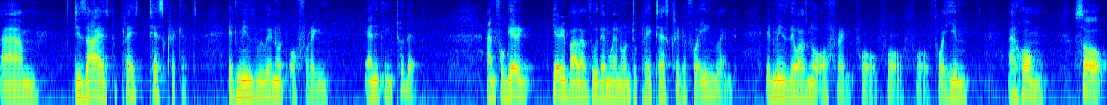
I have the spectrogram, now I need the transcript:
um, desires to play Test cricket, it means we were not offering anything to them. And for Gary, Gary Ballance, who then went on to play Test cricket for England, it means there was no offering for, for, for, for him at home. So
